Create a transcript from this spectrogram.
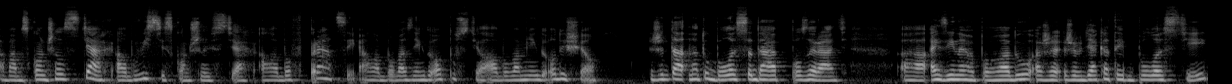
vám skončil vzťah, alebo vy ste skončili vzťah, alebo v práci, alebo vás niekto opustil, alebo vám niekto odišiel. Že tá, na tú bolesť sa dá pozerať aj z iného pohľadu a že, že vďaka tej bolesti,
